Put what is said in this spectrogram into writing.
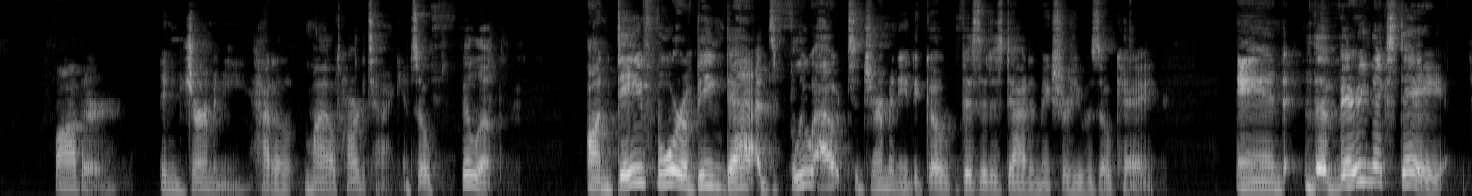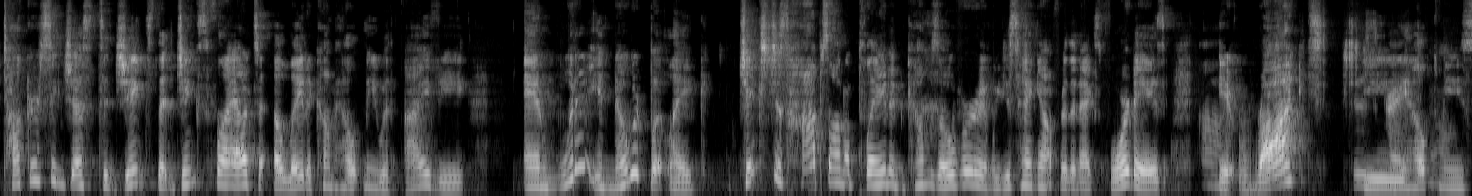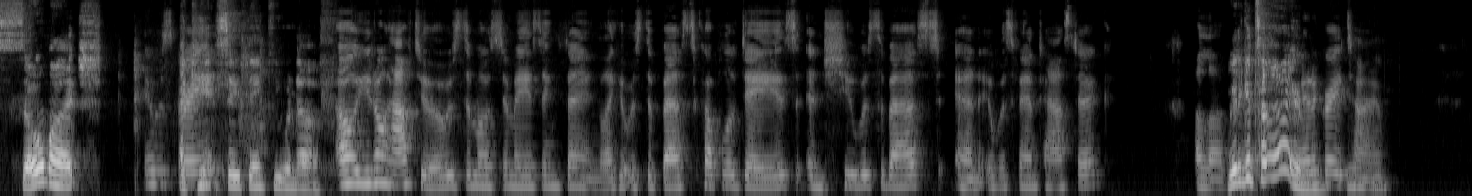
father in Germany had a mild heart attack. And so Philip, on day four of being dads, flew out to Germany to go visit his dad and make sure he was okay. And the very next day, Tucker suggests to Jinx that Jinx fly out to LA to come help me with Ivy. And wouldn't you know it, but like Jinx just hops on a plane and comes over, and we just hang out for the next four days. Oh, It rocked. It She great. helped me so much. It was I can't say thank you enough. Oh, you don't have to. It was the most amazing thing. Like it was the best couple of days, and she was the best, and it was fantastic. I love. It. We had a good mm-hmm. time. We had a great time.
